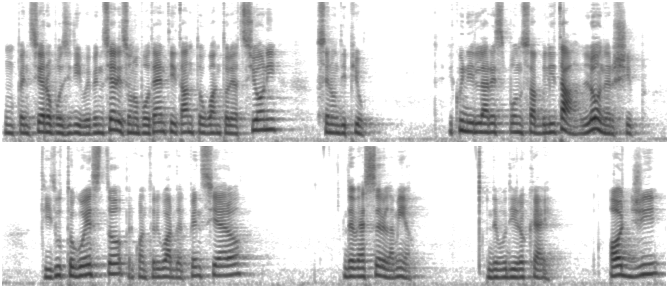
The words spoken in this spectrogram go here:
un pensiero positivo. I pensieri sono potenti tanto quanto le azioni, se non di più. E quindi la responsabilità, l'ownership di tutto questo per quanto riguarda il pensiero deve essere la mia. Devo dire, ok, oggi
